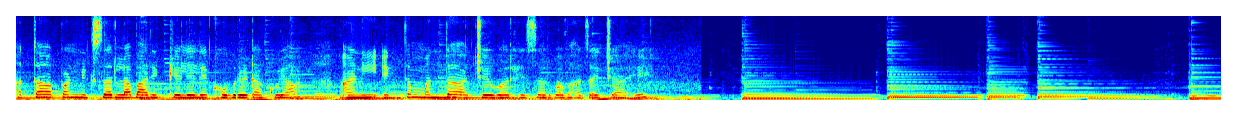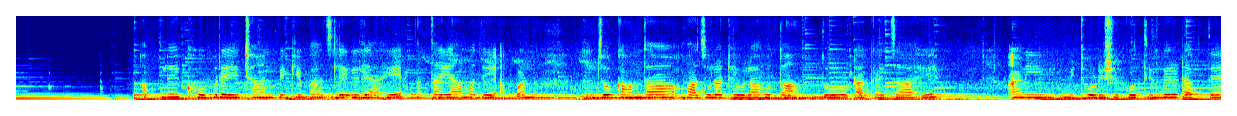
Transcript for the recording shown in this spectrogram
आता आपण मिक्सरला बारीक केलेले खोबरे टाकूया आणि एकदम मंद आचेवर हे सर्व भाजायचे आहे. आपले खोबरे छानपैकी भाजले गेले आहे. आता यामध्ये आपण जो कांदा बाजूला ठेवला होता तो टाकायचा आहे. आणि मी थोडीशी कोथिंबीर टाकते.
